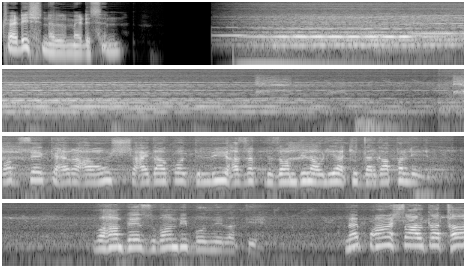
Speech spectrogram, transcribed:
traditional medicine. कब से कह रहा हूँ शाहिदा को दिल्ली हज़रत निजामुद्दीन अलिया की दरगाह पर ले जाओ। वहाँ बेजुबान भी बोलने लगती है। मैं पाँच साल का था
